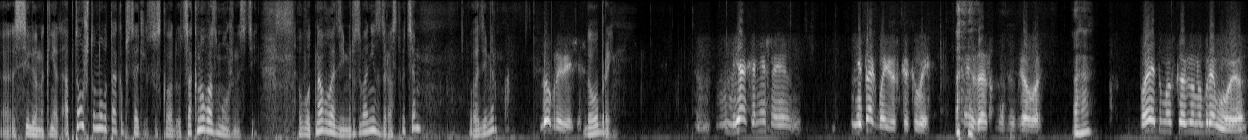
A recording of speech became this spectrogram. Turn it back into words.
э, силенок нет, а потому, что, ну, вот так обстоятельства складываются. Окно возможностей. Вот, на Владимир звонит. Здравствуйте. Владимир. Добрый вечер. Добрый. Я, конечно, не так боюсь, как вы за разговор. Ага. Поэтому скажу напрямую.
